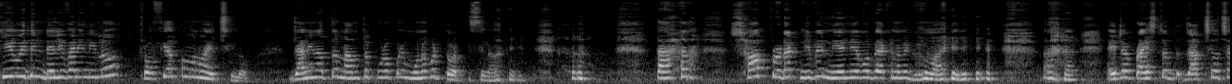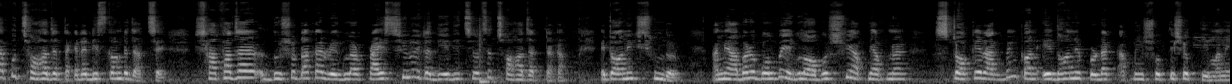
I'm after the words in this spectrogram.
কে ওই দিন ডেলিভারি নিল? ট্রফি আপু মনে হয় ছিল। জানি না তো, নামটা পুরোপুরি মনে করতে পারতেছি না আমি। তারা সব প্রোডাক্ট নিবে, নিয়ে নিয়ে বলবে, এখন আমি ঘুমাই। এটার প্রাইসটা যাচ্ছে হচ্ছে আপু ছ হাজার টাকা, এটা ডিসকাউন্টে যাচ্ছে। সাত হাজার দুশো টাকার রেগুলার প্রাইস ছিল, এটা দিয়ে দিচ্ছে হচ্ছে ছ হাজার টাকা। এটা অনেক সুন্দর। আমি আবারও বলব, এগুলো অবশ্যই আপনি আপনার স্টকে রাখবেন, কারণ এ ধরনের প্রোডাক্ট আপনি সত্যি সত্যি মানে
